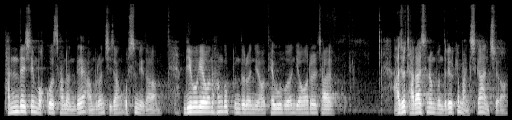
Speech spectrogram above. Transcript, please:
반드시 먹고 사는데 아무런 지장 없습니다. 미국에 온 한국 분들은요 대부분 영어를 잘 아주 잘하시는 분들이 그렇게 많지가 않죠.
